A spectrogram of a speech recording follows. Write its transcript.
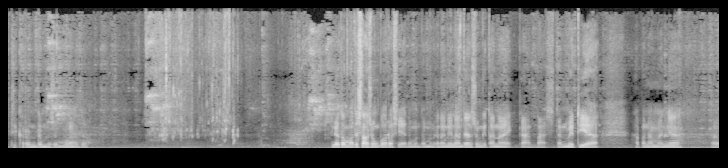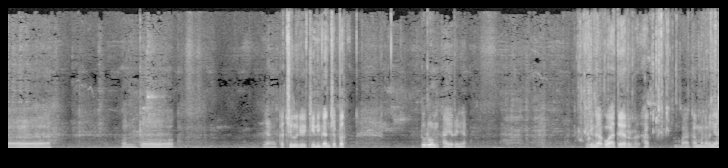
jadi kerendam semua tuh. Ini otomatis langsung poros ya teman-teman karena ini nanti langsung kita naik ke atas. Dan media apa namanya eh, untuk yang kecil kayak gini kan cepet turun airnya. Jadi nggak khawatir apa namanya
